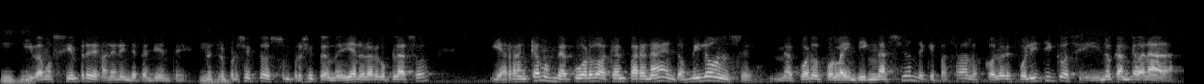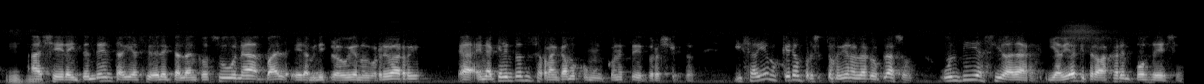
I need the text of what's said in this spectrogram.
y vamos siempre de manera independiente. Nuestro proyecto es un proyecto de mediano a largo plazo y arrancamos, me acuerdo, acá en Paraná en 2011. Me acuerdo por la indignación de que pasaban los colores políticos y no cambiaba nada. Ayer era intendente, había sido electa Blanco Zuna, Val era ministro de gobierno de Gorribarri. Ah, en aquel entonces arrancamos con, este proyecto. Y sabíamos que era un proyecto mediano a largo plazo. Un día se iba a dar y había que trabajar en pos de eso.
